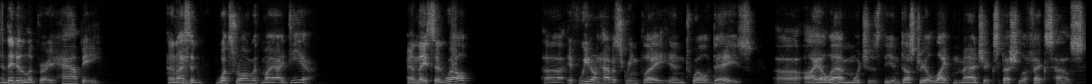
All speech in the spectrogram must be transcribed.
And they didn't look very happy. And I hmm. said, What's wrong with my idea? And they said, Well, uh, if we don't have a screenplay in 12 days, uh, ILM, which is the Industrial Light and Magic Special Effects House,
